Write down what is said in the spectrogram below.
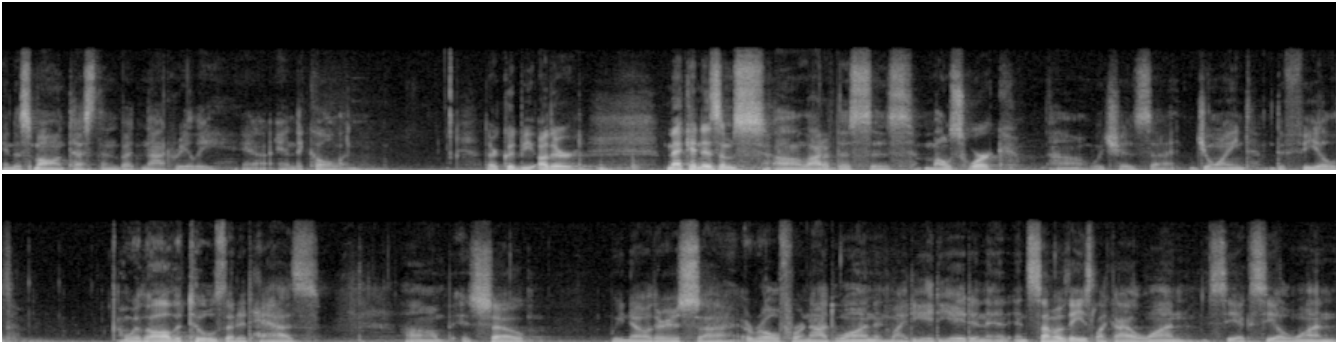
in the small intestine but not really uh, in the colon. There could be other mechanisms. Uh, a lot of this is mouse work, uh, which has uh, joined the field with all the tools that it has. Um, so we know there's uh, a role for NOD1 and MyD88, and, and, and some of these, like IL-1, CXCL1,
